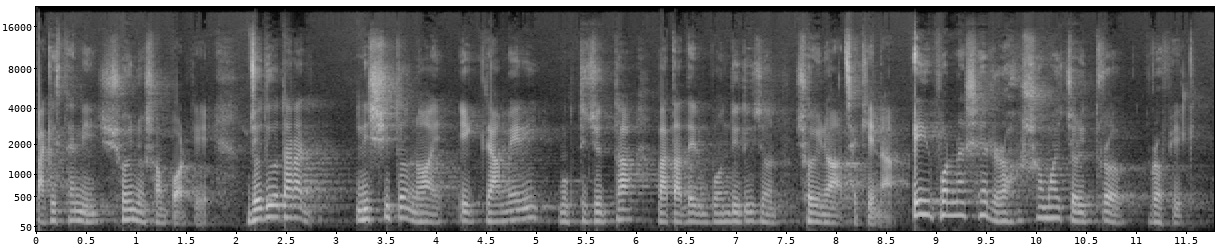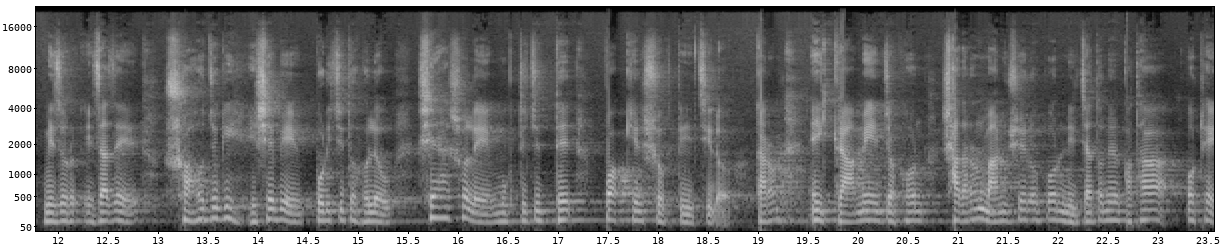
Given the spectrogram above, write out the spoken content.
পাকিস্তানি সৈন্য সম্পর্কে। যদিও তারা নিশ্চিত নয় এই গ্রামেরই মুক্তিযোদ্ধা বা তাদের বন্দি দুজন সৈন্য আছে কিনা। এই উপন্যাসের রহস্যময় চরিত্র রফিক। মেজর এজাজের সহযোগী হিসেবে পরিচিত হলেও সে আসলে মুক্তিযুদ্ধের পক্ষের শক্তি ছিল। কারণ এই গ্রামে যখন সাধারণ মানুষের ওপর নির্যাতনের কথা ওঠে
